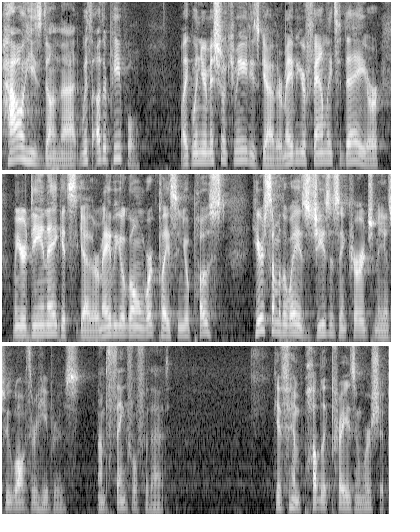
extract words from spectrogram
how he's done that with other people. Like when your missional communities gather, maybe your family today, or when your DNA gets together, or maybe you'll go in workplace and you'll post. Here's some of the ways Jesus encouraged me as we walk through Hebrews. I'm thankful for that. Give him public praise and worship.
